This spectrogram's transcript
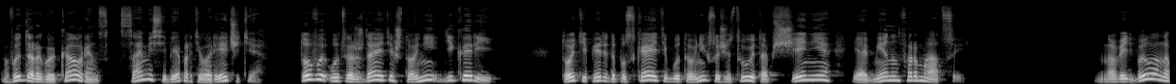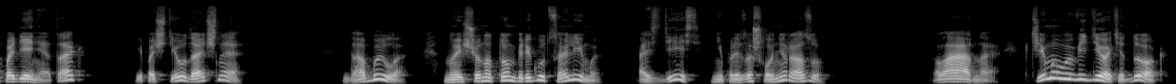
Вы, дорогой Кауринс, сами себе противоречите. То вы утверждаете, что они дикари, то теперь допускаете, будто у них существует общение и обмен информацией. Но ведь было нападение, так? И почти удачное. Да, было, но еще на том берегу Цалимы, а здесь не произошло ни разу. Ладно, к чему вы ведете, док?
